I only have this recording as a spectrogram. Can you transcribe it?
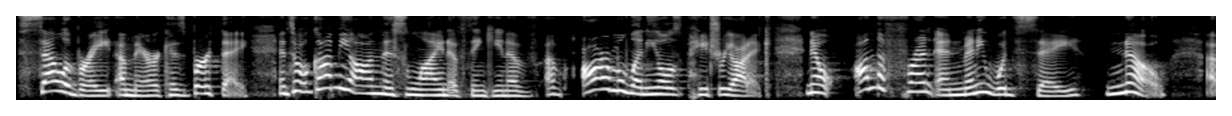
celebrate America's birthday. And so it got me on this line of thinking of, of are millennials patriotic? Now, on the front end, many would say no. Uh,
